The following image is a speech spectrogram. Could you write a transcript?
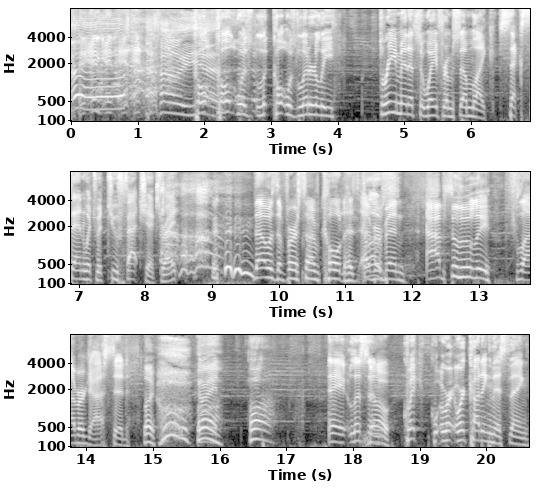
And- and- and- and- Oh Colt, yes. Colt was li- Colt was literally three minutes away from some like sex sandwich with two fat chicks, right? That was the first time Colt has ever Close. been absolutely flabbergasted. Like, Right. Hey, listen. No. Quick, qu- we're, we're cutting this thing.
